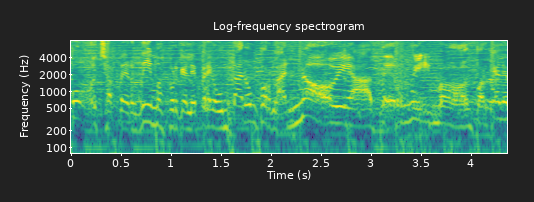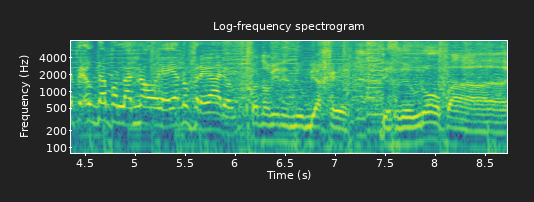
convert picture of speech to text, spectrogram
pocha, perdimos porque le preguntaron por la novia, perdimos. ¿Por qué le preguntan por la novia? Ya nos fregaron. cuando vienen de un viaje desde Europa,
